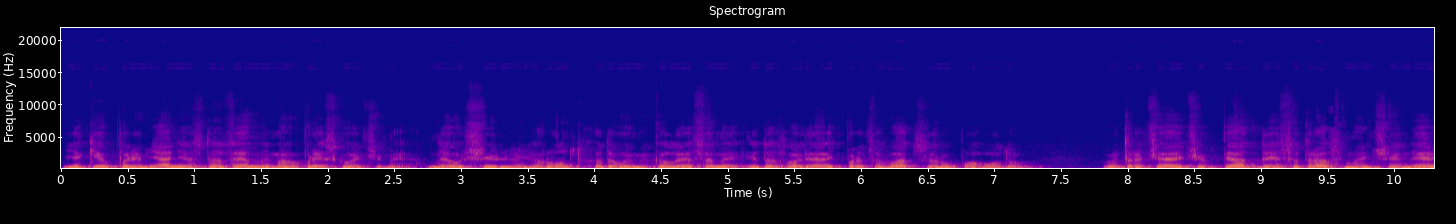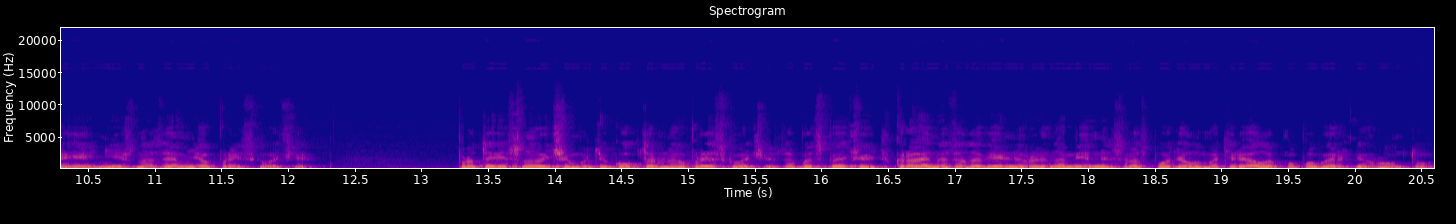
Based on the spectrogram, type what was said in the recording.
які в порівнянні з наземними оприскувачами не ущільнюють ґрунт ходовими колесами і дозволяють працювати в сиру погоду, витрачаючи в 5-10 разів менше енергії, ніж наземні оприскувачі. Проте існуючі мультикоптерні оприскувачі забезпечують вкрай незадовільну рівномірність розподілу матеріалу по поверхні ґрунту.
